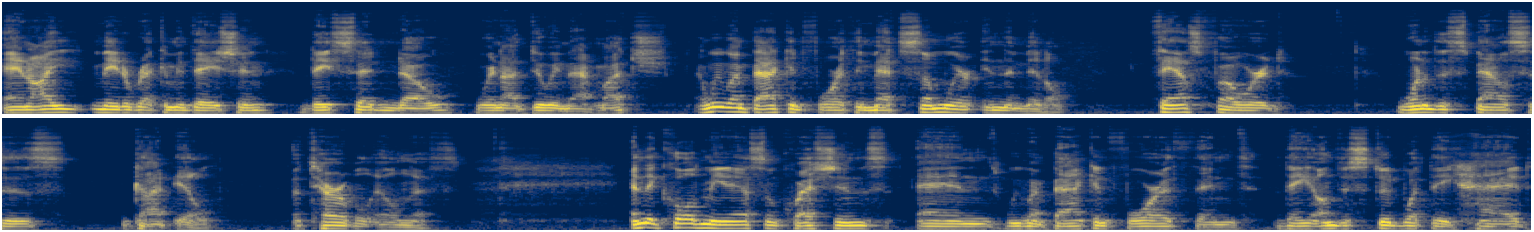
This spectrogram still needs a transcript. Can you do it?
And I made a recommendation. They said, no, we're not doing that much. And we went back and forth and met somewhere in the middle. Fast forward, one of the spouses got ill, a terrible illness. And they called me and asked some questions, and we went back and forth, and they understood what they had.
